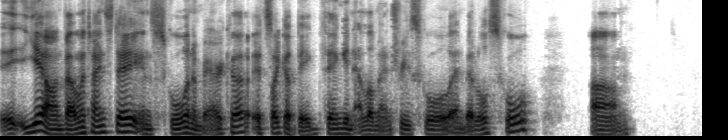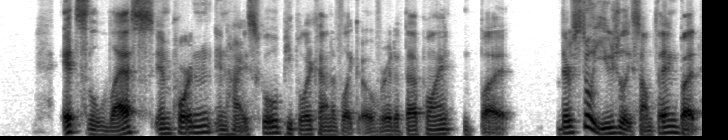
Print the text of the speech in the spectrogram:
yeah, on Valentine's Day in school in America, it's like a big thing in elementary school and middle school. Um it's less important in high school. People are kind of like over it at that point, but there's still usually something. But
